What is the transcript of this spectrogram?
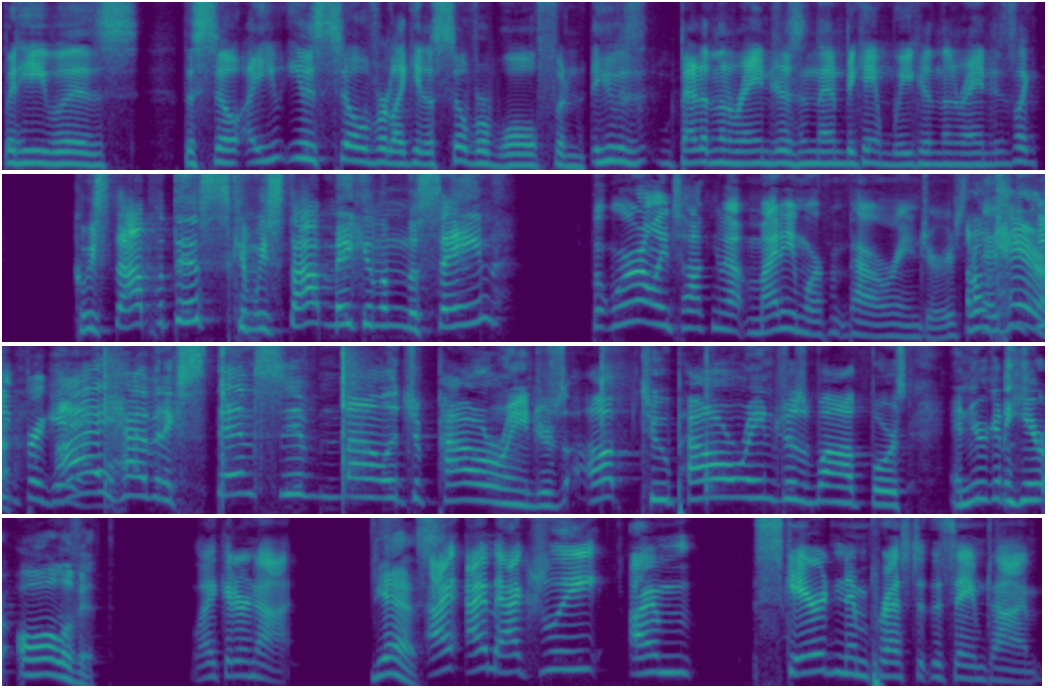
but he was the sil- he, he was silver, like he had a silver wolf, and he was better than the Rangers, and then became weaker than the Rangers. It's like, can we stop with this? Can we stop making them the same? But we're only talking about Mighty Morphin Power Rangers. I don't care. I have an extensive knowledge of Power Rangers up to Power Rangers Wild Force, and you're going to hear all of it. like it or not. Yes. I, I'm actually I'm scared and impressed at the same time.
